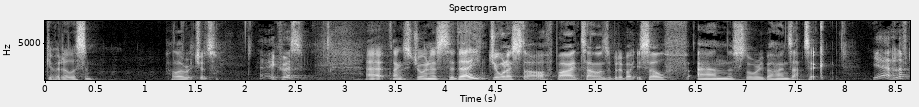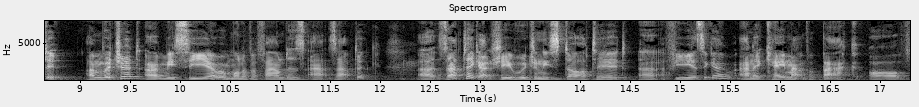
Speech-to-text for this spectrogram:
give it a listen. Hello, Richard. Hey, Chris. Uh, thanks for joining us today. Do you want to start off by telling us a bit about yourself and the story behind Zaptic? Yeah, I'd love to. I'm Richard. I'm the CEO and one of the founders at Zaptic. Uh, Zaptic actually originally started uh, a few years ago, and it came out of the back of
